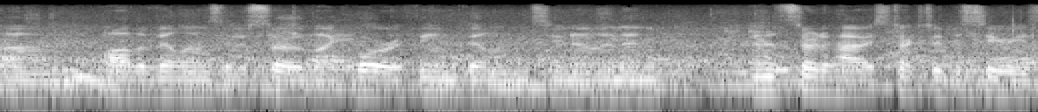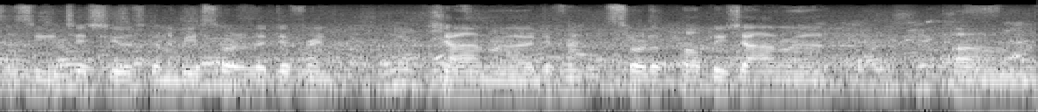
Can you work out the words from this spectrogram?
um, all the villains that are sort of like horror themed villains, you know, and then and that's sort of how I structured the series. Is each issue is going to be sort of a different genre, a different sort of pulpy genre. Um,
